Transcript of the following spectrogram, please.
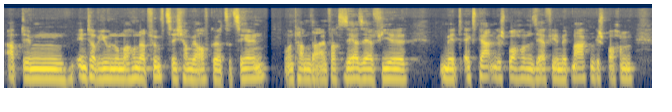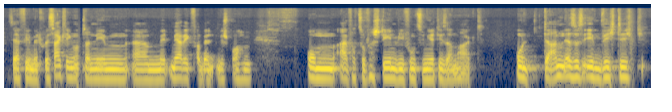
ab dem Interview Nummer 150 haben wir aufgehört zu zählen und haben da einfach sehr, sehr viel mit Experten gesprochen, sehr viel mit Marken gesprochen, sehr viel mit Recyclingunternehmen, äh, mit Mehrwegverbänden gesprochen, um einfach zu verstehen, wie funktioniert dieser Markt. Und dann ist es eben wichtig,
